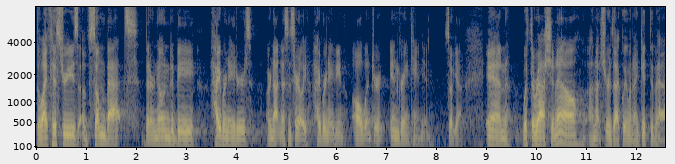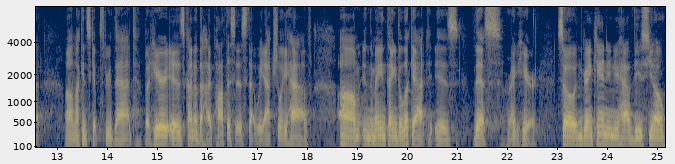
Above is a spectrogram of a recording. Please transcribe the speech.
the life histories of some bats that are known to be hibernators are not necessarily hibernating all winter in Grand Canyon. So, yeah. And with the rationale, I'm not sure exactly when I get to that. Um, I can skip through that. But here is kind of the hypothesis that we actually have. Um, and the main thing to look at is this right here. So in the Grand Canyon, you have these, you know,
